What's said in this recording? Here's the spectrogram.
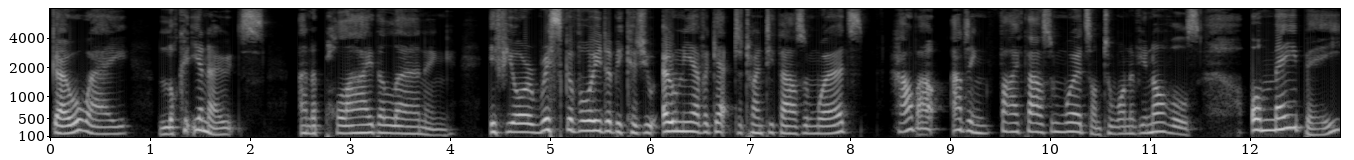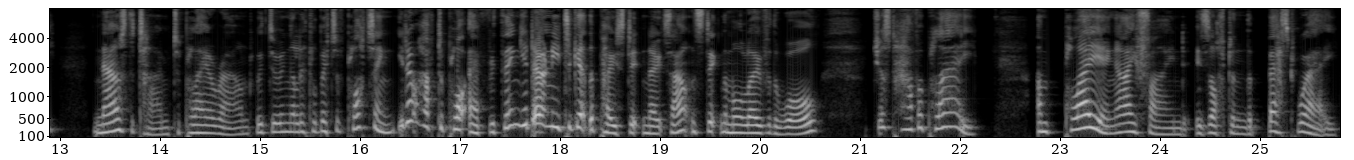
Go away, look at your notes and apply the learning. If you're a risk avoider because you only ever get to 20,000 words, how about adding 5,000 words onto one of your novels? Or maybe now's the time to play around with doing a little bit of plotting. You don't have to plot everything. You don't need to get the post-it notes out and stick them all over the wall. Just have a play. And playing, I find, is often the best way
